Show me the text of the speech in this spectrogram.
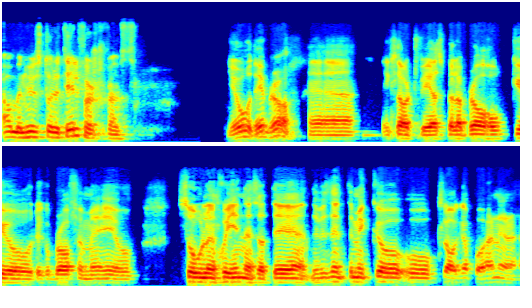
Ja, men hur står det till först och främst? Jo, det är bra. Eh, det är klart, vi har spelat bra hockey och det går bra för mig och solen skiner så det, det finns inte mycket att, att klaga på här nere.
